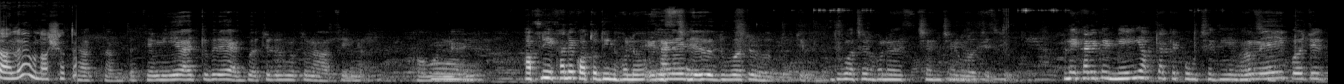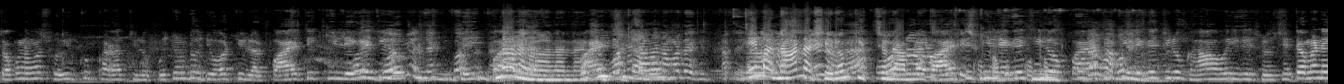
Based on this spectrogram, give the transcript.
তাহলে ওনার সাথে থাকতাম তো সে মেয়ে আজকে বোধহয় এক বছরের মতন আসে না খবর নেয় না আপনি এখানে কতদিন হলো এখানে এসেছেন? যে দু বছর হতো ছিল। দু বছর হলো এসেছেন দু বছর ছিল। মানে এখানে কি মেয়েই আপনাকে পৌঁছে দিয়ে গেছে? আমি এই প্রচুর তখন আমার শরীর খুব খারাপ ছিল প্রচণ্ড জ্বর ছিল আর পায়েতে কি লেগেছিল না না না না না মা না না সেরম কিচ্ছু না আমরা পায়েতে কি লেগেছিল পায়েতে কি লেগেছিল ঘা হয়ে গেছিল সেটা মানে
